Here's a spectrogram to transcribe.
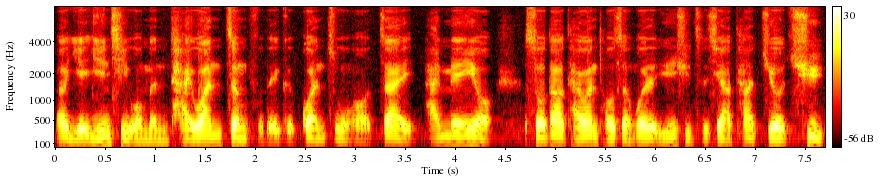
呃也引起我们台湾政府的一个关注哦，在还没有受到台湾投审会的允许之下，他就去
